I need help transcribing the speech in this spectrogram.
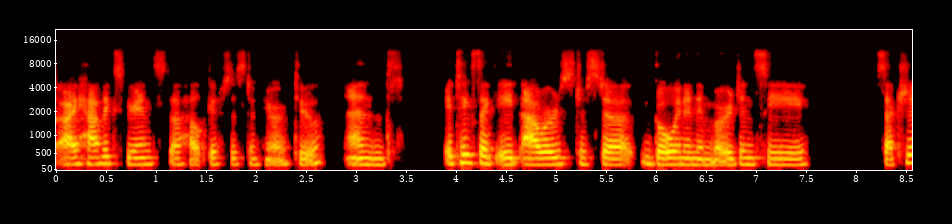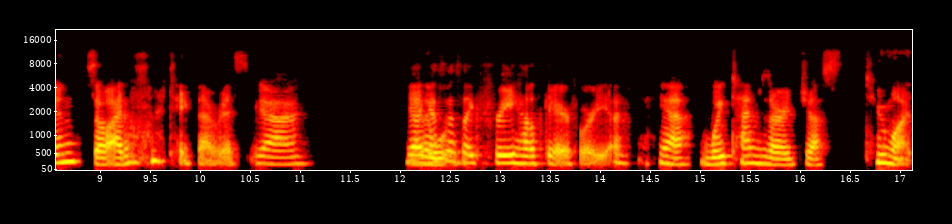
I have experienced the healthcare system here too, and it takes like eight hours just to go in an emergency section. So I don't want to take that risk. Yeah. Yeah, I guess that's like free healthcare for you. Yeah, wait times are just too much.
